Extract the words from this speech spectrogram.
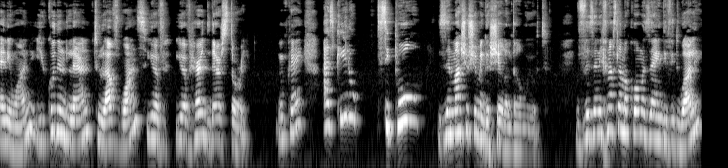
anyone you couldn't learn to love once you have, you have heard their story. אוקיי? Okay? אז כאילו, סיפור זה משהו שמגשר על תרבויות. וזה נכנס למקום הזה האינדיבידואלי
